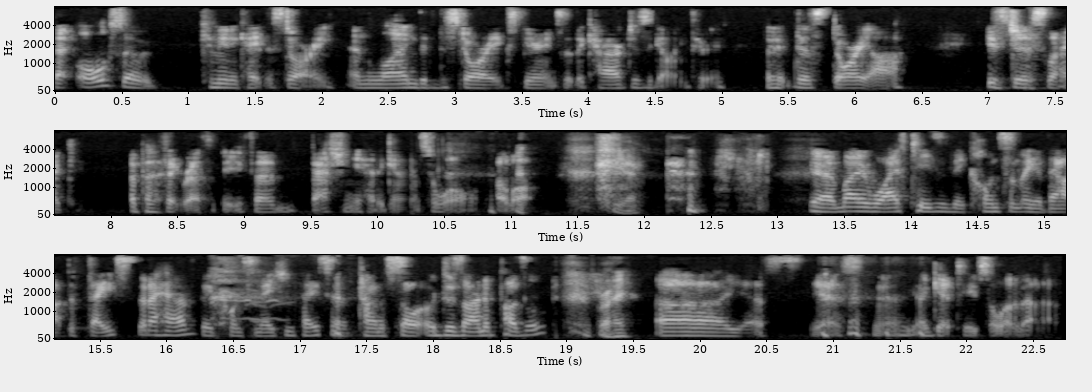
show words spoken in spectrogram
that also communicate the story and align with the story experience that the characters are going through, the, the story arc, is just like a perfect recipe for bashing your head against a wall a lot. yeah, Yeah, my wife teases me constantly about the face that I have, the consternation face, and I'm trying to solve or design a puzzle. right. Uh, yes, yes, yeah, I get teased a lot about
